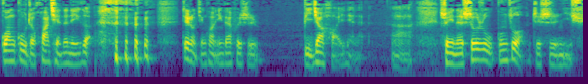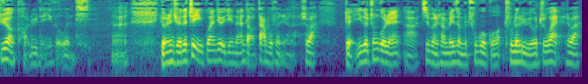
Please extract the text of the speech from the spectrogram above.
光顾着花钱的那一个，这种情况应该会是比较好一点的啊。所以呢，收入、工作，这是你需要考虑的一个问题啊。有人觉得这一关就已经难倒大部分人了，是吧？对，一个中国人啊，基本上没怎么出过国，除了旅游之外，是吧？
